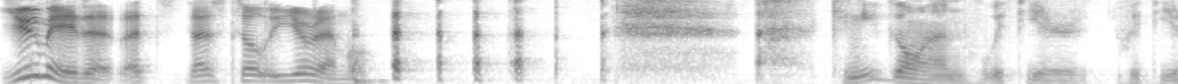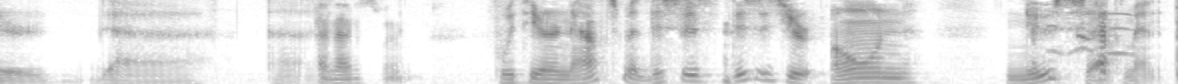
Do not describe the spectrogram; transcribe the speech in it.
you made it. That's that's totally your MO. Can you go on with your with your uh, Announcement. with your announcement? This is this is your own news segment.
